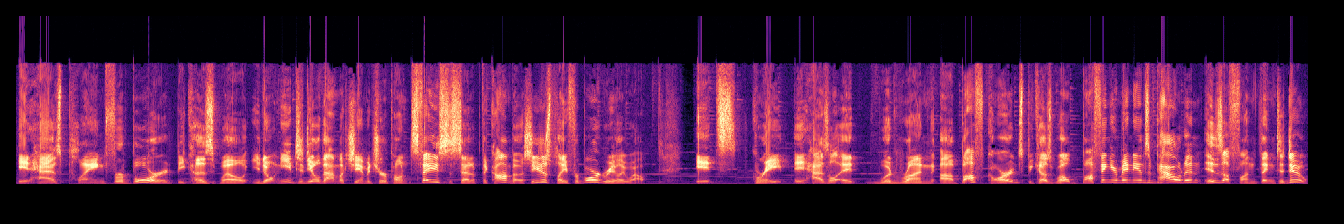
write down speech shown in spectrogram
It has playing for board because, well, you don't need to deal that much damage to your opponent's face to set up the combo, so you just play for board really well. It's great. It has it would run uh, buff cards because, well, buffing your minions in Paladin is a fun thing to do.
